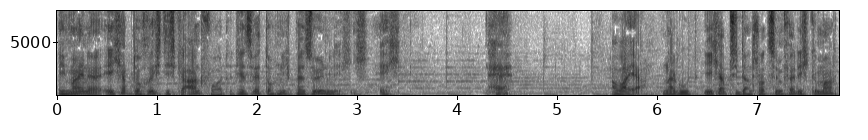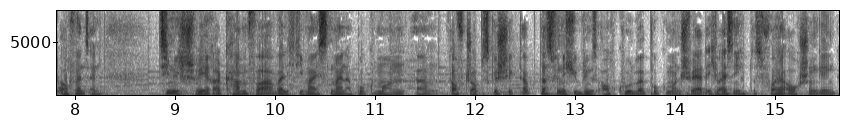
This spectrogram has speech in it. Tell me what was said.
Ich meine, ich habe doch richtig geantwortet. Jetzt wird doch nicht persönlich. Ich, ich. Hä? Aber ja, na gut. Ich habe sie dann trotzdem fertig gemacht, auch wenn es ein ziemlich schwerer Kampf war, weil ich die meisten meiner Pokémon ähm, auf Jobs geschickt habe. Das finde ich übrigens auch cool bei Pokémon Schwert. Ich weiß nicht, ob das vorher auch schon ging.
